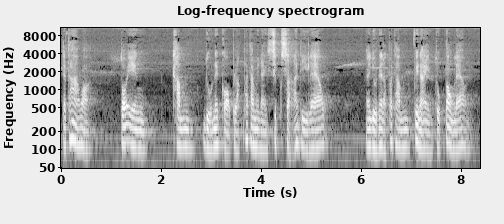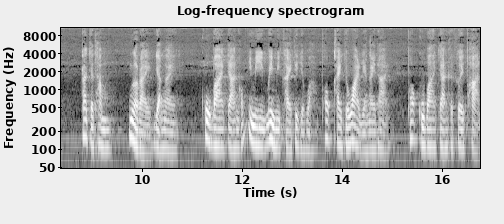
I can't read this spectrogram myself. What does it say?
แต่ถ้าว่าตัวเอง ทำอยู่ในกรอบหลักพระธรรมวินัยศึกษาดีแล้ว อยู่ในหลักพระธรรมวินัยถูกต้องแล้ว ถ้าจะทำเมื่อไหร่ยังไงครูบาอาจารย์เขาไม่มีไม่มีใครที่จะว่า เพราะใครจะว่าอย่างไงได้ เพราะครูบาอาจารย์ก็เคยผ่าน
